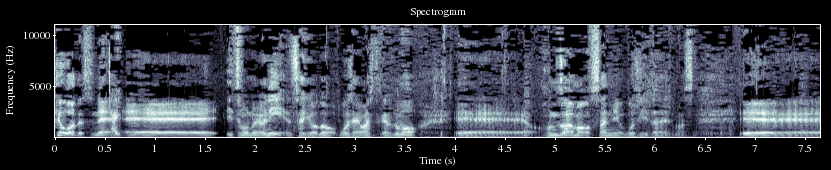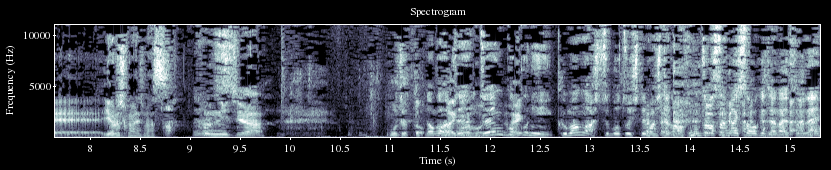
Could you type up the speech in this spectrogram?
今日はですね、はいえーいつものように先ほど申し上げましたけれども、えー本沢誠さんにお越しいただいてます。えーよろしくお願いします。こんにちは。もうちょっとだから全国に熊が出没してましたが、本沢さんがしたわけじゃないですよね。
